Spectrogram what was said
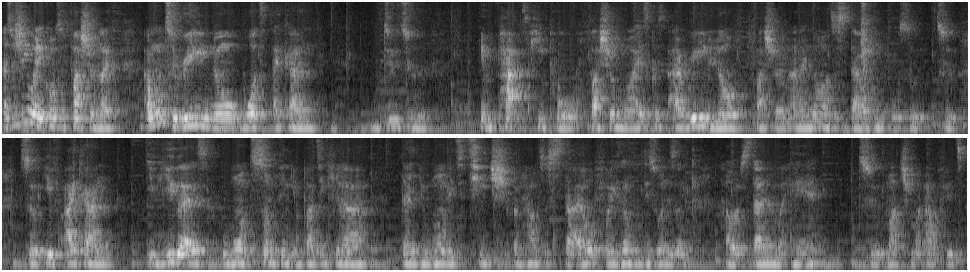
especially when it comes to fashion like i want to really know what i can do to impact people fashion wise because i really love fashion and i know how to style people so so if i can if you guys want something in particular that you want me to teach on how to style for example this one is like how i'm styling my hair to match my outfits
